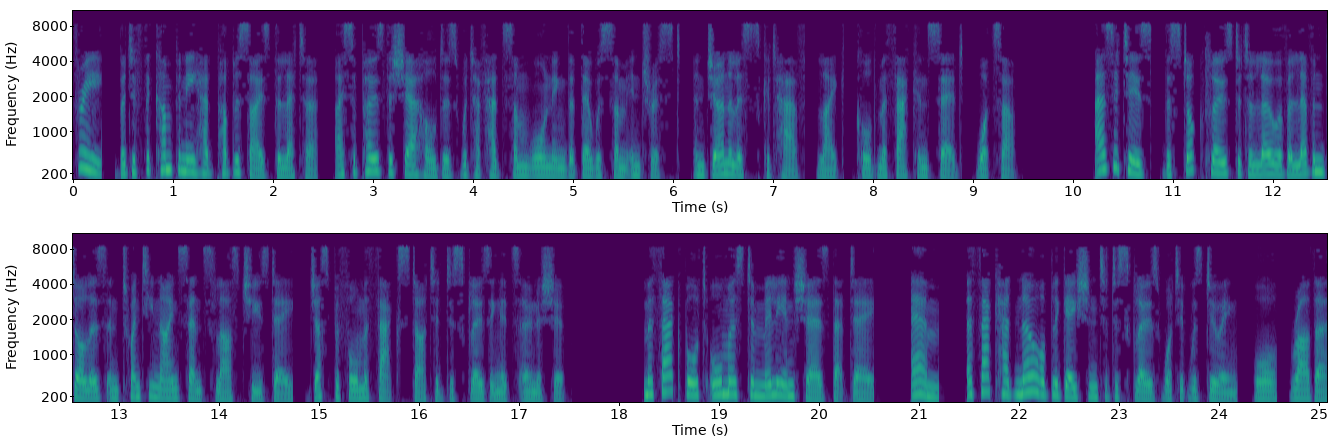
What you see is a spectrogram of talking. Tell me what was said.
Free, but if the company had publicized the letter, I suppose the shareholders would have had some warning that there was some interest, and journalists could have, like, called Mithaq and said, What's up? As it is, the stock closed at a low of $11.29 last Tuesday, just before Mithaq started disclosing its ownership. Mithaq bought almost a million shares that day. M. Mithaq had no obligation to disclose what it was doing, or, rather,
